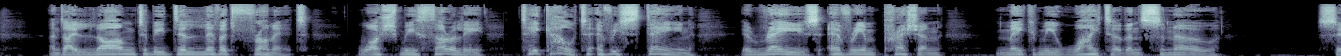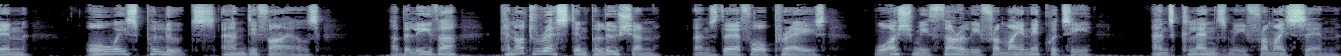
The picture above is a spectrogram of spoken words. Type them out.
and I long to be delivered from it. Wash me thoroughly, take out every stain, erase every impression, make me whiter than snow. Sin always pollutes and defiles. A believer cannot rest in pollution, and therefore prays, Wash me thoroughly from my iniquity, and cleanse me from my sin.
